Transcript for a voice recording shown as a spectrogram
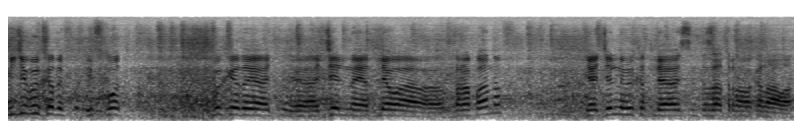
MIDI-выходы и вход. Выходы от- отдельные для барабанов и отдельный выход для синтезаторного канала.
